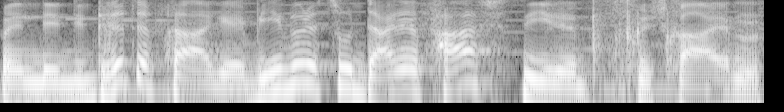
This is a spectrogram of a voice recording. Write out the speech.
Und die, die dritte Frage, wie würdest du deinen Fahrstil beschreiben?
